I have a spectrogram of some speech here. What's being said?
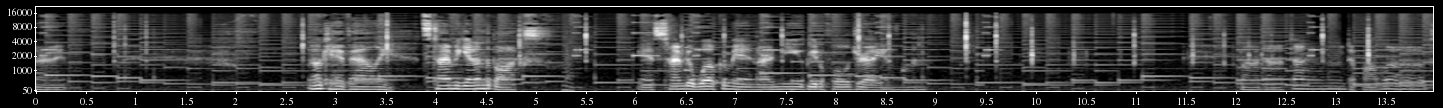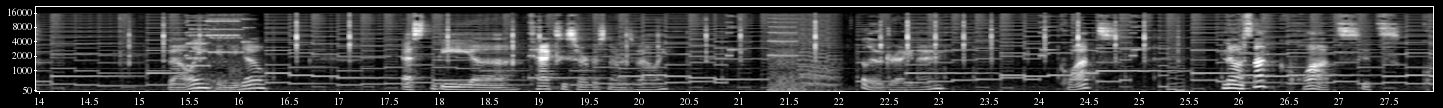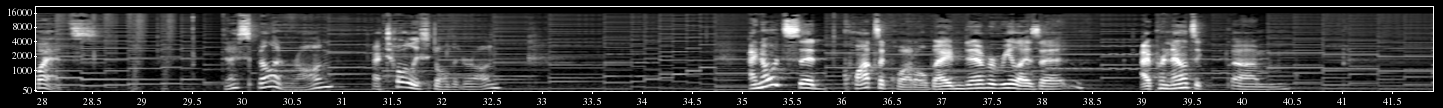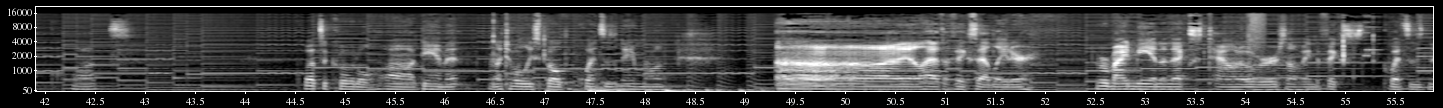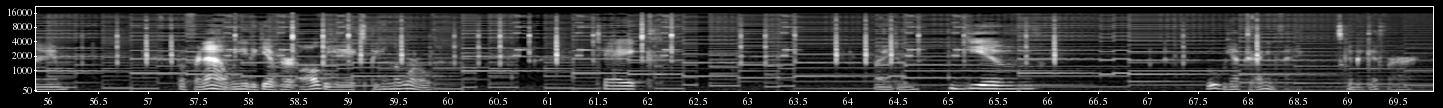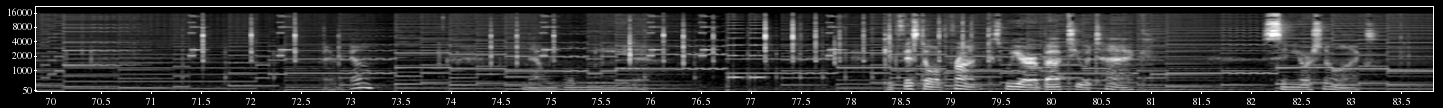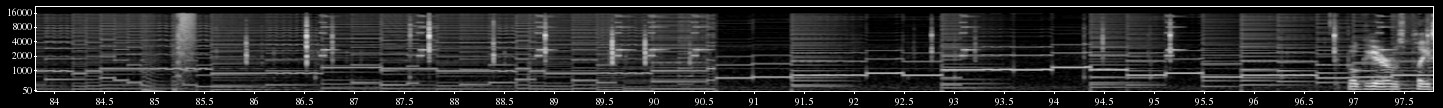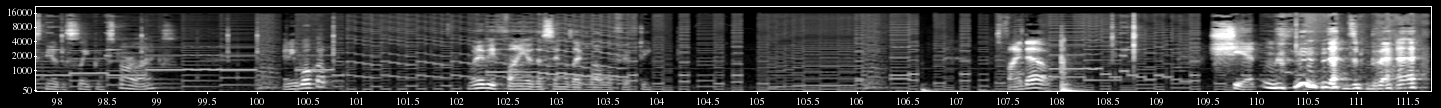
Alright. Okay, Valley. It's time to get in the box. And it's time to welcome in our new beautiful dragon woman. Valley, here you go. As the uh, taxi service known as Valley. Hello, Dragonair. Quats? No, it's not Quats, it's Quetz. Did I spell it wrong? I totally spelled it wrong. I know it said Quetzalcoatl, but I never realized that I pronounce it, um... Quats... Quetzalcoatl. Aw, oh, damn it. I totally spelled Quetz's name wrong. Uh, I'll have to fix that later remind me in the next town over or something to fix Quetz's name. But for now, we need to give her all the EXP in the world. Take... Item. Give... Ooh, we have Dragon Fang. It's gonna be good for her. There we go. Now we will need... Get Fisto up front, because we are about to attack. Senior Snorlax. The was placed near the sleeping Snorlax, and he woke up. Wouldn't it be funny if this thing was like level 50? Let's find out. Shit, that's bad.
